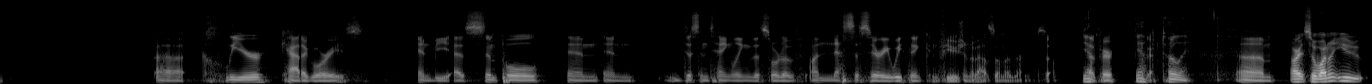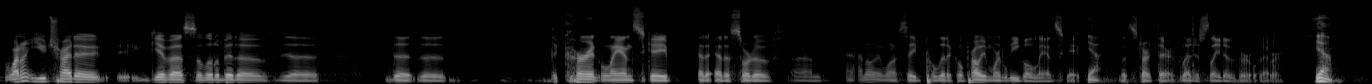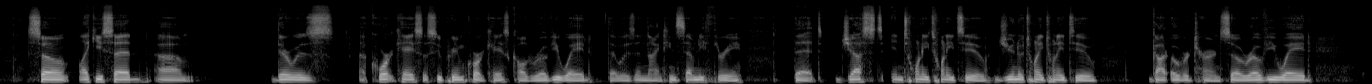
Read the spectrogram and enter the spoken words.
uh, clear categories and be as simple and and disentangling the sort of unnecessary we think confusion about some of them. So Is that fair? Yeah, Okay. totally. Um, all right. So why don't you why don't you try to uh, give us a little bit of the the the the current landscape at a, at a sort of um, I- don't even want to say political, probably more legal landscape. Yeah. Let's start there, legislative or whatever. Yeah. So, like you said, um, there was a court case, a Supreme Court case called Roe v. Wade that was in 1973 that just in 2022, June of 2022, got overturned. So, Roe v. Wade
